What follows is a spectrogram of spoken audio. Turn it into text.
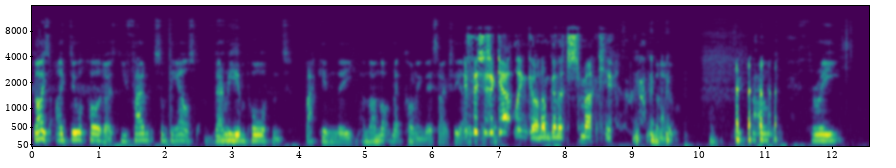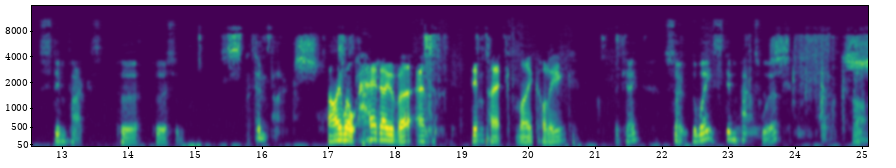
Guys, I do apologise. You found something else very important back in the, and I'm not retconning this actually. If I- this is I- a Gatling gun, I'm going to smack you. no, you found three stim packs per person. Stimpaks. I will head over and stimpack my colleague. Okay, so the way stim packs work, Ah.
